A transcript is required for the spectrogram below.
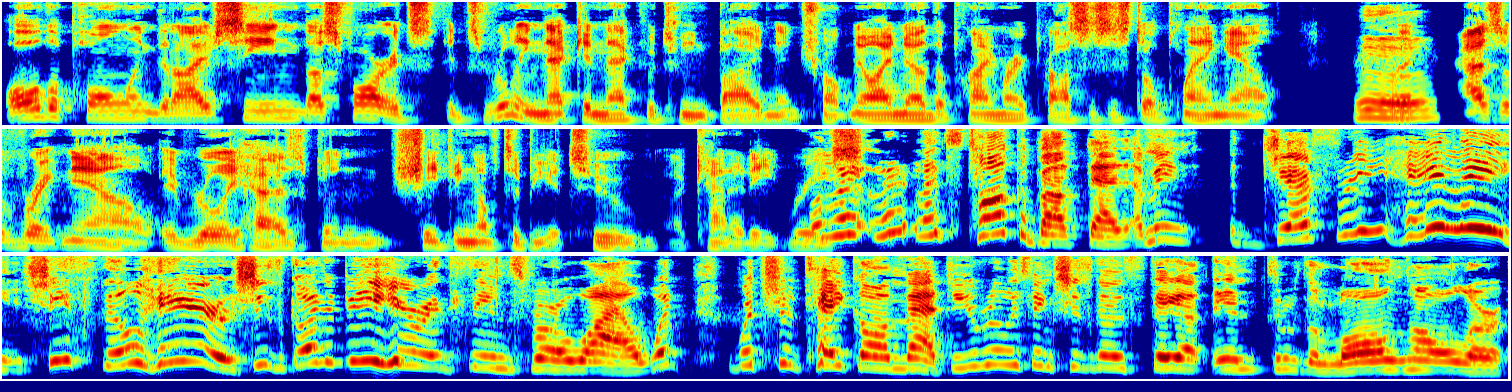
all the polling that I've seen thus far, it's it's really neck and neck between Biden and Trump. Now I know the primary process is still playing out, but Mhm. as of right now, it really has been shaping up to be a two uh, candidate Well, race. let, let, let's talk about that. I mean, Jeffrey Haley, she's still here. She's going to be here, it seems, for a while. What What's your take on that? Do you really think she's going to stay in through the long haul, or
